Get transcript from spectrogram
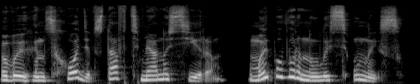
Вигин сходів став тьмяно сірим. Ми повернулись униз.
